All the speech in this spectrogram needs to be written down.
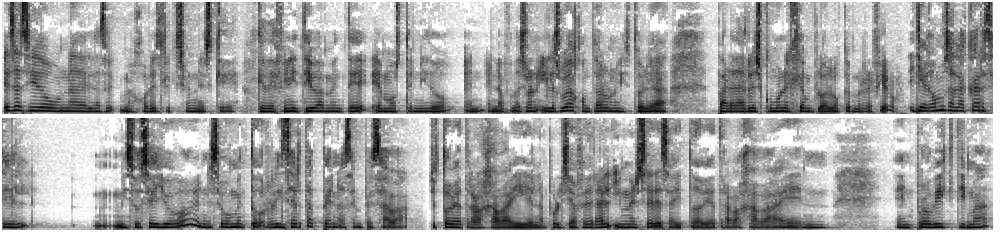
Esa ha sido una de las mejores lecciones que, que definitivamente hemos tenido en, en la fundación. Y les voy a contar una historia para darles como un ejemplo a lo que me refiero. Llegamos a la cárcel mi socia y yo, en ese momento, Reinserta apenas empezaba. Yo todavía trabajaba ahí en la Policía Federal y Mercedes ahí todavía trabajaba en, en Pro Víctima.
